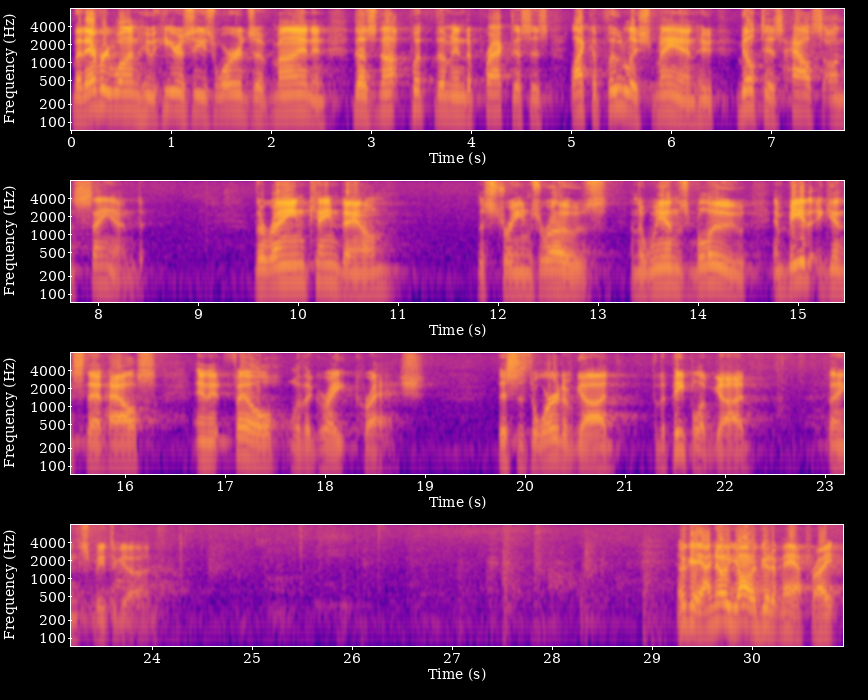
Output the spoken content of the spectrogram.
But everyone who hears these words of mine and does not put them into practice is like a foolish man who built his house on sand. The rain came down, the streams rose, and the winds blew and beat against that house, and it fell with a great crash. This is the word of God for the people of God. Thanks be to God. Okay, I know y'all are good at math, right?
